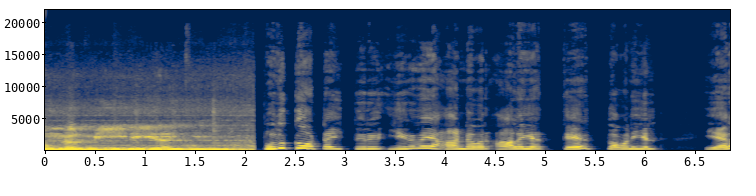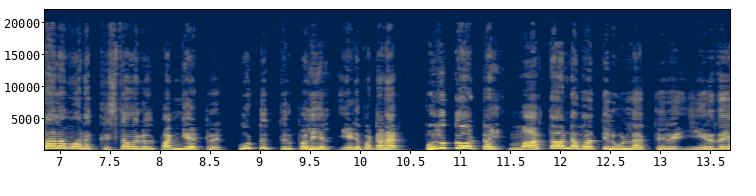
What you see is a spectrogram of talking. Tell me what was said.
உங்கள் மீது இறங்கி. புதுக்கோட்டை திரு இருதய ஆண்டவர் ஆலய தேர் பவனியில் ஏராளமான கிறிஸ்தவர்கள் பங்கேற்று கூட்டு திருப்பலியில் ஈடுபட்டனர். புதுக்கோட்டை மார்த்தாண்டபுரத்தில் உள்ள திரு இருதய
